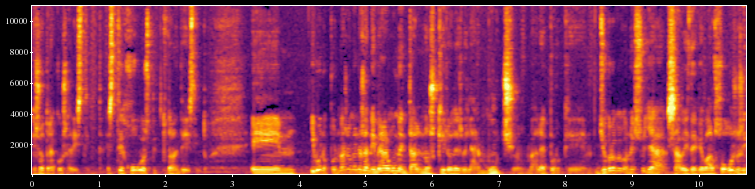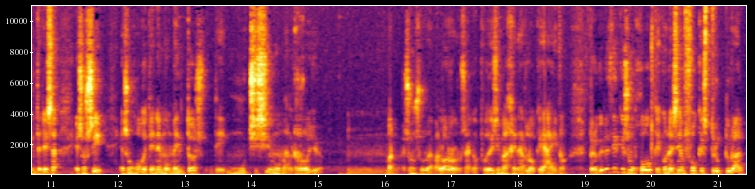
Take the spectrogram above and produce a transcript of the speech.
es otra cosa distinta. Este juego es totalmente distinto. Em, y bueno, pues más o menos a nivel argumental no os quiero desvelar mucho, ¿vale? Porque yo creo que con eso ya sabéis de qué va el juego, si os interesa. Eso sí, es un juego que tiene momentos de muchísimo mal rollo. Mm, bueno, es un survival horror, o sea que os podéis imaginar lo que hay, ¿no? Pero quiero decir que es un juego que con ese enfoque estructural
